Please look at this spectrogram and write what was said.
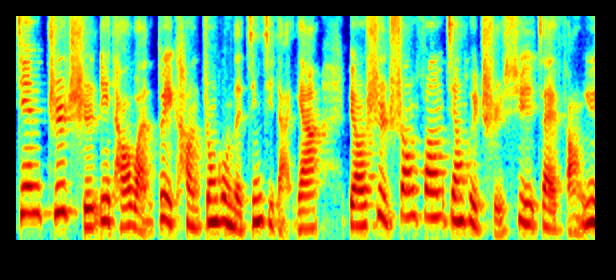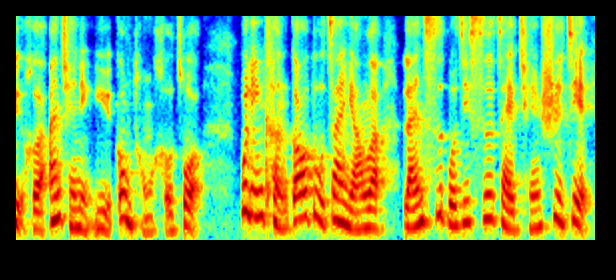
坚支持立陶宛对抗中共的经济打压，表示双方将会持续在防御和安全领域共同合作。布林肯高度赞扬了兰斯伯吉斯在全世界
